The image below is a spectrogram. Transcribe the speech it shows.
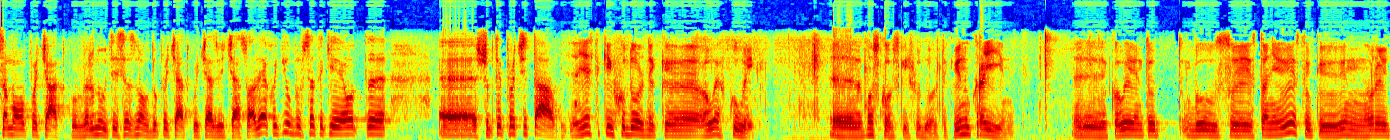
самого початку вернутися знов до початку час від часу. Але я хотів би все-таки, от, е, е, щоб ти прочитав. Є такий художник е, Олег Кулик, е, московський художник, він українець. Е, Коли він тут був своєю останньою виставкою, він говорив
